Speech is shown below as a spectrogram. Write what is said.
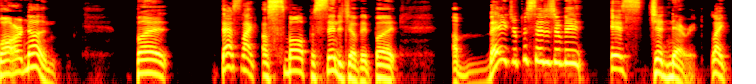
bar none. But that's like a small percentage of it, but a major percentage of it is generic. Like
